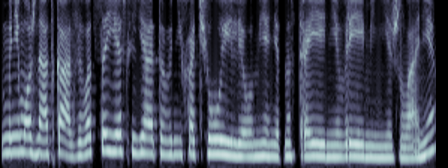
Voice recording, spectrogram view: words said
мне можно отказываться, если я этого не хочу или у меня нет настроения, времени, желания.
